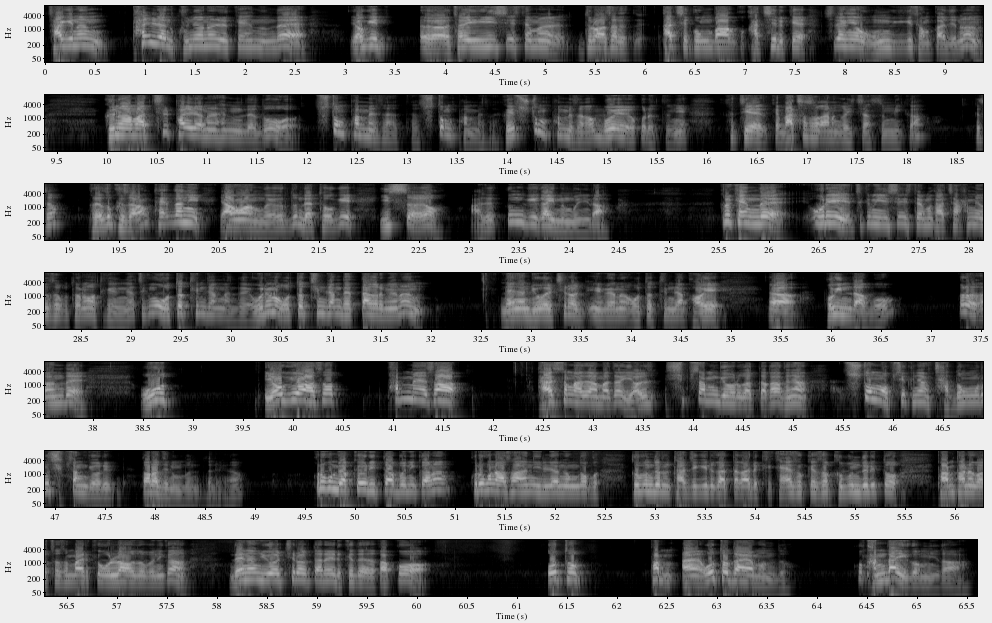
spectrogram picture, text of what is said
자기는 8년, 9년을 이렇게 했는데 여기 어, 저희 이 시스템을 들어와서 같이 공부하고 같이 이렇게 실행에 옮기기 전까지는 그나마 7, 8년을 했는데도 수동 판매사였대요. 수동 판매사. 그게 수동 판매사가 뭐예요? 그랬더니 그 뒤에 이렇게 맞춰서 가는 거 있지 않습니까? 그래서 그래도 그 사람 대단히 양호한 거예요. 그래도 네트워크가 있어요. 아주 끈기가 있는 분이라. 그렇게 했는데 우리 지금 이 시스템을 같이 하면서부터는 어떻게 했냐? 지금 auto 팀장 간대. 우리는 auto 팀장 됐다 그러면은 내년 6월, 7월이면은 auto 팀장 거의 어, 보인다고. 그러는데 오 여기 와서 판매사 달성하자마자 13개월을 갖다가 그냥 수동 없이 그냥 자동으로 13개월이 떨어지는 분들이에요. 그리고 몇 개월 있다 보니까는 그러고 나서 한 1년 정도 그- 그분들을 다지기를 갖다가 이렇게 계속해서 그분들이 또 반판을 거쳐서 막 이렇게 올라오다 보니까 내년 6월, 7월 달에 이렇게 돼갖고 auto 판, 아, auto 다이아몬드. 간다 이겁니다.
